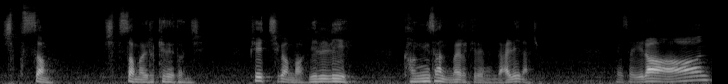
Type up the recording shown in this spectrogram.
13, 14 막 이렇게 되던지 pH가 막 1, 2 강산 막 이렇게 되는 난리 나죠. 그래서 이런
